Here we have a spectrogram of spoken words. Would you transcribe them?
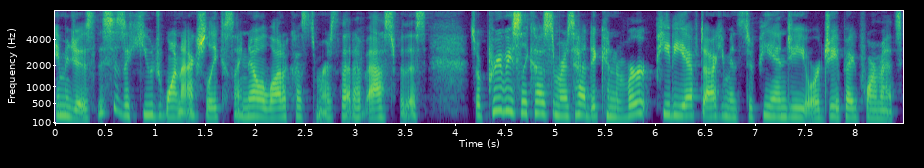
images. This is a huge one actually because I know a lot of customers that have asked for this. So previously customers had to convert PDF documents to PNG or JPEG formats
